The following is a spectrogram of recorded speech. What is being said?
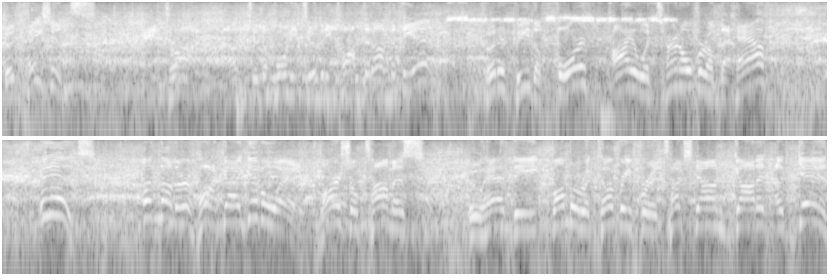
Good patience and drive to the 42, but he coughed it up at the end. Could it be the fourth Iowa turnover of the half? It is another Hawkeye giveaway. Marshall Thomas, who had the fumble recovery for a touchdown, got it again.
